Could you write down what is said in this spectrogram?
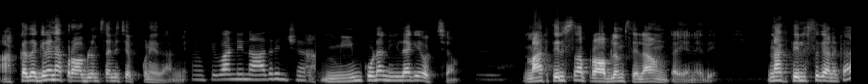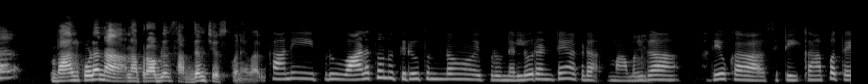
అక్క దగ్గరే నా ప్రాబ్లమ్స్ అన్ని చెప్పుకునేదాన్ని. ఆదరించారు? మేము కూడా నీలాగే వచ్చాం. మాకు తెలిసిన ప్రాబ్లమ్స్ ఎలా ఉంటాయి అనేది. నాకు తెలుసు కనుక వాళ్ళు కూడా నా నా ప్రాబ్లమ్స్ అర్థం చేసుకునేవాళ్ళు. కానీ ఇప్పుడు వాళ్ళతో నువ్వు తిరుగుతుండడం ఇప్పుడు నెల్లూరు అంటే అక్కడ మామూలుగా అది ఒక సిటీ. కాకపోతే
